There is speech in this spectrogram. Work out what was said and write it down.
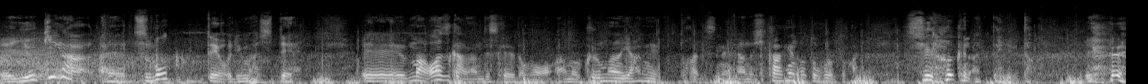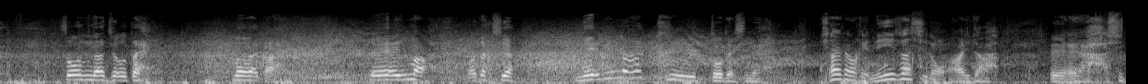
えー、雪が、え積もっておりましてえー、まあわずかなんですけれどもあの車の屋根とかですねあの日陰のところとか白くなっていると。い うそんな状態の中、えー、今私は練馬区とですね埼玉県新座市の間、えー、走っ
